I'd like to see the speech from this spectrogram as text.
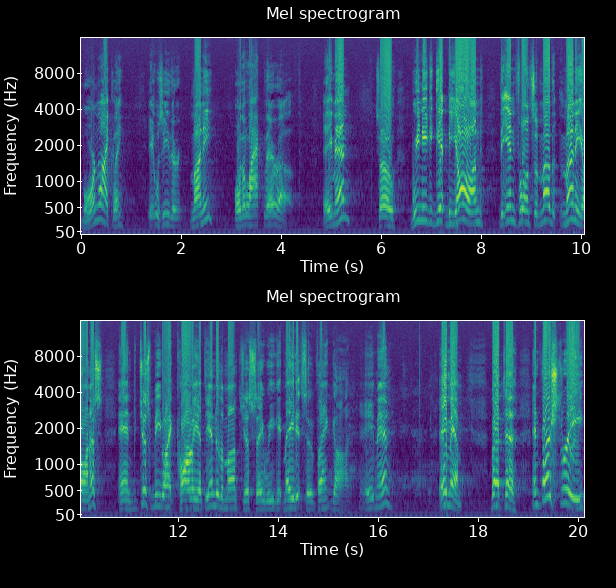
More than likely, it was either money or the lack thereof. Amen? So we need to get beyond the influence of money on us and just be like Carly at the end of the month, just say we get made it, so thank God. Amen? Amen. But uh, in verse 3,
